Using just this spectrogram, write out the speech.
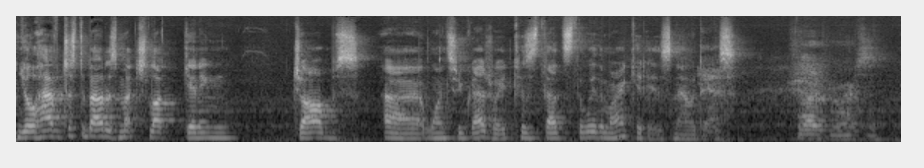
you'll have just about as much luck getting jobs uh, once you graduate because that's the way the market is nowadays. Shout out for Ryerson.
